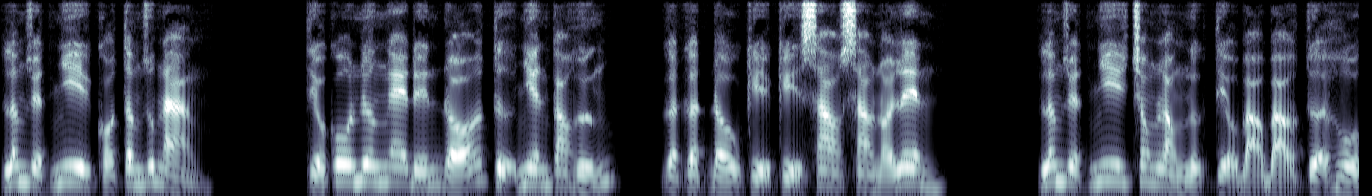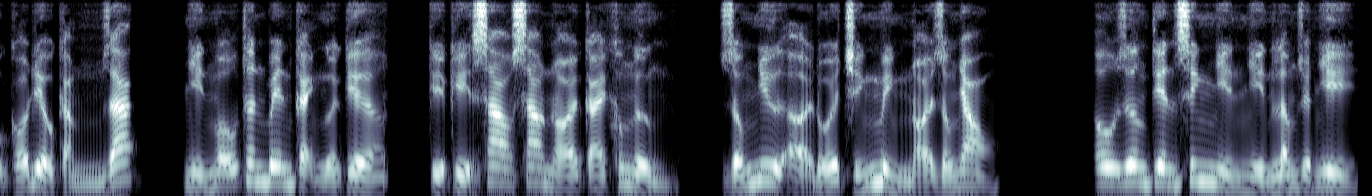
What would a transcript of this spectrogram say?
Lâm Duyệt Nhi có tâm giúp nàng. Tiểu cô nương nghe đến đó tự nhiên cao hứng, gật gật đầu kỷ kỷ sao sao nói lên. Lâm Duyệt Nhi trong lòng ngực tiểu bảo bảo tựa hồ có điều cảm giác, nhìn mẫu thân bên cạnh người kia, kỷ kỷ sao sao nói cái không ngừng, giống như ở đối chính mình nói giống nhau. Âu Dương tiên sinh nhìn nhìn Lâm Duyệt Nhi,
